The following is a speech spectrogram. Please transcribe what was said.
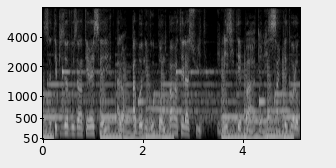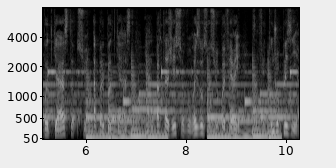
Cet épisode vous a intéressé? Alors abonnez-vous pour ne pas rater la suite. Et n'hésitez pas à donner 5 étoiles au podcast sur Apple Podcast et à le partager sur vos réseaux sociaux préférés. Ça fait toujours plaisir.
